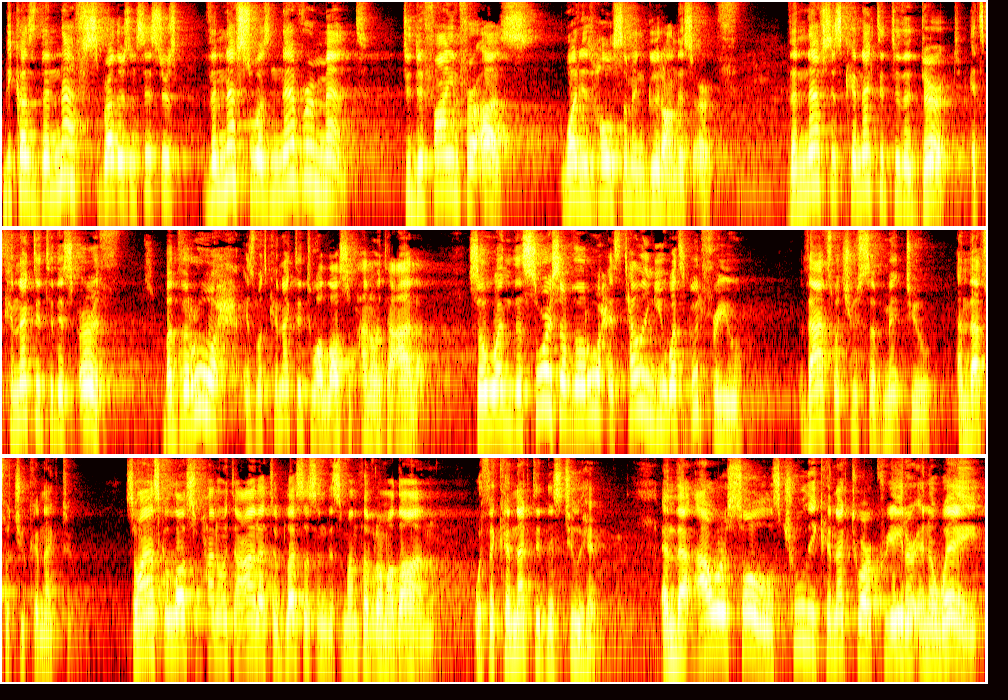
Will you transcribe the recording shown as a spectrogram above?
Because the nafs, brothers and sisters, the nafs was never meant to define for us what is wholesome and good on this earth. The nafs is connected to the dirt, it's connected to this earth. But the ruh is what's connected to Allah subhanahu wa ta'ala. So when the source of the ruh is telling you what's good for you, that's what you submit to and that's what you connect to. So I ask Allah subhanahu wa ta'ala to bless us in this month of Ramadan with a connectedness to Him. And that our souls truly connect to our Creator in a way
